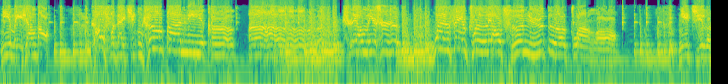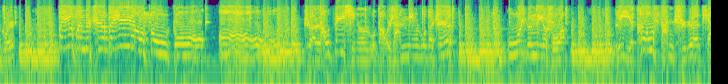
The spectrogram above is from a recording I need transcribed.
你没想到老夫在京城把你坑。啊！只要你是万岁准了此女的状哦，你记个准儿，北分的纸杯要送终。哦，这老贼心如高山，命如个纸。古语内说，里头三尺天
